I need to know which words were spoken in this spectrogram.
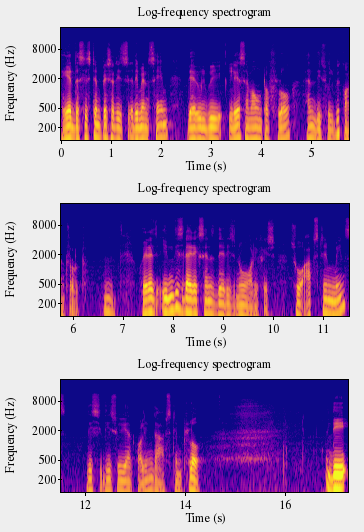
here the system pressure is remain same, there will be less amount of flow and this will be controlled. Hmm. Whereas, in this direction there is no orifice. So, upstream means this, this we are calling the upstream flow. The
